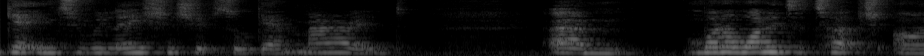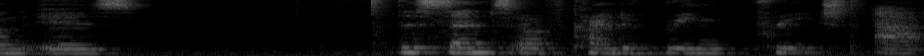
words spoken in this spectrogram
get into relationships or get married. Um, what I wanted to touch on is the sense of kind of being preached at,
